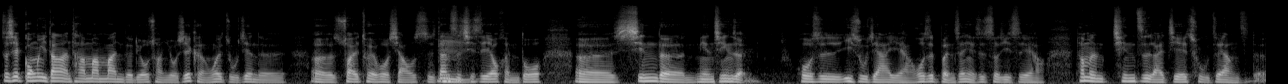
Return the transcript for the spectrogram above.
这些工艺，当然它慢慢的流传，有些可能会逐渐的呃衰退或消失，但是其实也有很多呃新的年轻人，或是艺术家也好，或是本身也是设计师也好，他们亲自来接触这样子的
